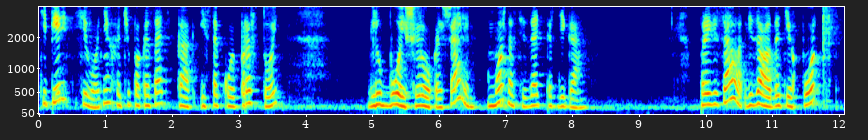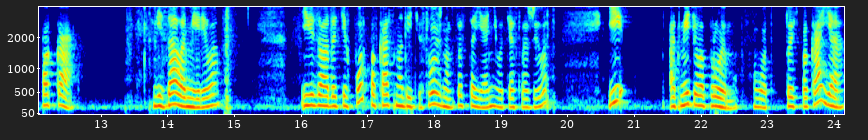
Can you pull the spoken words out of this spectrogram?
Теперь сегодня хочу показать, как из такой простой, любой широкой шали можно связать кардиган. Провязала, вязала до тех пор, пока вязала, мерила. И вязала до тех пор, пока, смотрите, в сложном состоянии, вот я сложила, и отметила пройму. Вот. То есть пока я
